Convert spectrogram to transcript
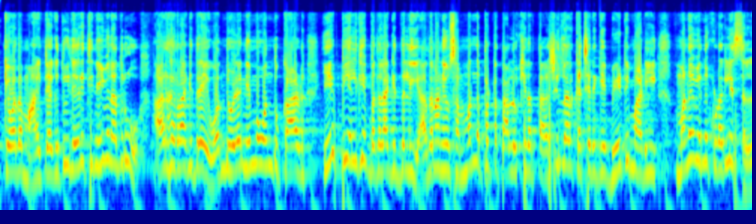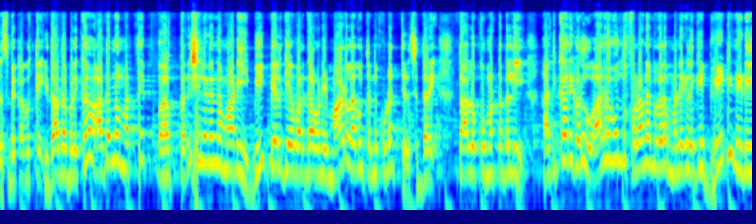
ಮುಖ್ಯವಾದ ಮಾಹಿತಿಯಾಗಿತ್ತು ಇದೇ ರೀತಿ ನೀವೇನಾದರೂ ಅರ್ಹರಾಗಿದ್ದರೆ ಒಂದು ವೇಳೆ ನಿಮ್ಮ ಒಂದು ಕಾರ್ಡ್ ಎ ಪಿ ಎಲ್ಗೆ ಬದಲಾಗಿದ್ದಲ್ಲಿ, ಅದನ್ನು ನೀವು ಸಂಬಂಧಪಟ್ಟ ತಾಲೂಕಿನ ತಹಶೀಲ್ದಾರ್ ಕಚೇರಿಗೆ ಭೇಟಿ ಮಾಡಿ ಮನವಿಯನ್ನು ಕೂಡ ಇಲ್ಲಿ ಸಲ್ಲಿಸಬೇಕಾಗುತ್ತೆ. ಇದಾದ ಬಳಿಕ ಅದನ್ನು ಮತ್ತೆ ಪರಿಶೀಲನೆಯನ್ನ ಮಾಡಿ ಬಿ ಪಿ ಎಲ್ಗೆ ವರ್ಗಾವಣೆ ಮಾಡಲಾಗುತ್ತೆ ಎಂದು ಕೂಡ ತಿಳಿಸಿದ್ದಾರೆ. ತಾಲೂಕು ಮಟ್ಟದಲ್ಲಿ ಅಧಿಕಾರಿಗಳು ಅರ್ಹ ಒಂದು ಫಲಾನುಭವಿಗಳ ಮನೆಗಳಿಗೆ ಭೇಟಿ ನೀಡಿ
